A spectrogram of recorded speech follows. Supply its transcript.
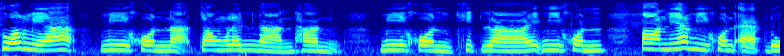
ช่วงเนี้ยมีคนน่ะจ้องเล่นงานท่าน มีคนคิดร้าย มีคนตอนเนี้ยมีคนแอบดู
